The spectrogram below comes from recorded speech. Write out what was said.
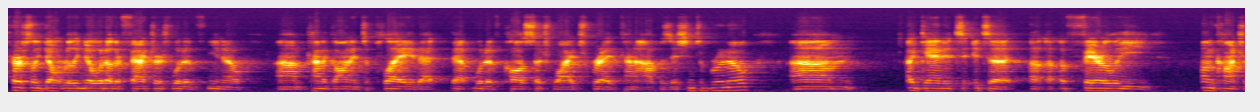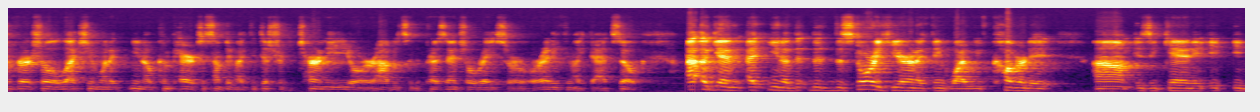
personally don't really know what other factors would have, you know, um, kind of gone into play that that would have caused such widespread kind of opposition to Bruno. Um, again, it's it's a, a, a, fairly uncontroversial election when it you know compared to something like the district attorney or obviously the presidential race or, or anything like that. So again, I, you know, the, the, the story here, and I think why we've covered it um, is again it, it, it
